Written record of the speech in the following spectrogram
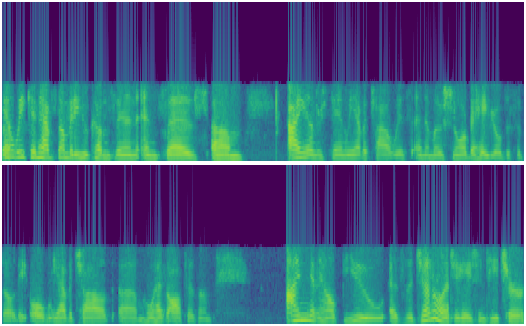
and we can have somebody who comes in and says, um, I understand we have a child with an emotional or behavioral disability, or we have a child um, who has autism. I'm going to help you, as the general education teacher,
